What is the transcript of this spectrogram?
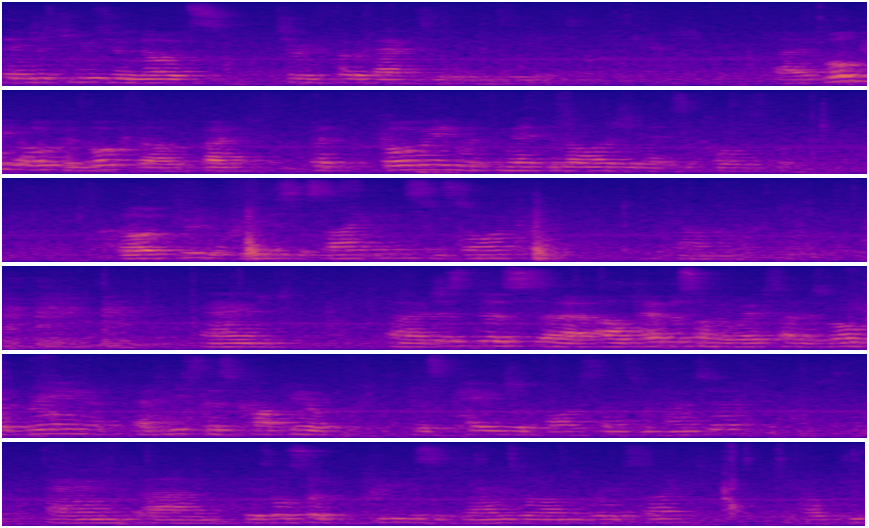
then just use your notes to refer back to when you need it. Uh, it will be open book though, but, but go in with the methodology that's a closed book. Go through the previous assignments and so on. Um, and uh, just this, uh, I'll have this on the website as well, but bring in at least this copy of this page of Box and Hunter. And um, there's also previous exams on the website to help you.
